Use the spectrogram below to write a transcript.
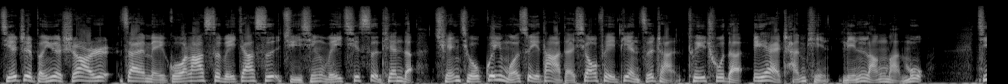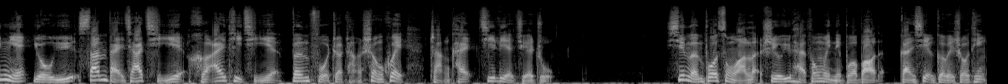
截至本月十二日，在美国拉斯维加斯举行为期四天的全球规模最大的消费电子展，推出的 AI 产品琳琅满目。今年有逾三百家企业和 IT 企业奔赴这场盛会，展开激烈角逐。新闻播送完了，是由于海峰为您播报的，感谢各位收听。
